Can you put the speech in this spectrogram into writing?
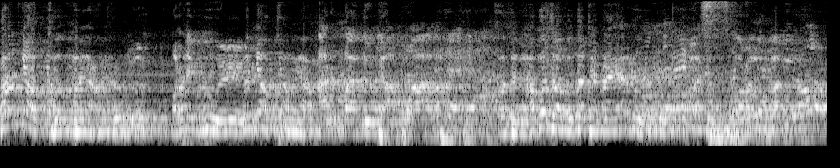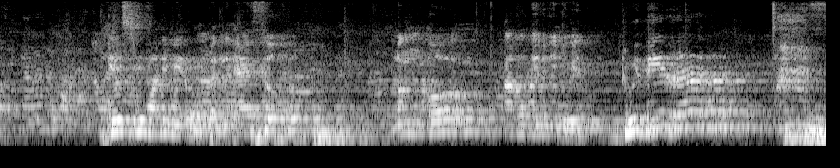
Orang nyogok mau aku. Orang ibu gue. Orang nyogok mau aku. Harus bantu dakwah. Aku tuh anggota DPR lu. Bos, orang bapak. Ini semua di biru. Ben esok mengko aku kirimi duit. Duit pira? Orang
